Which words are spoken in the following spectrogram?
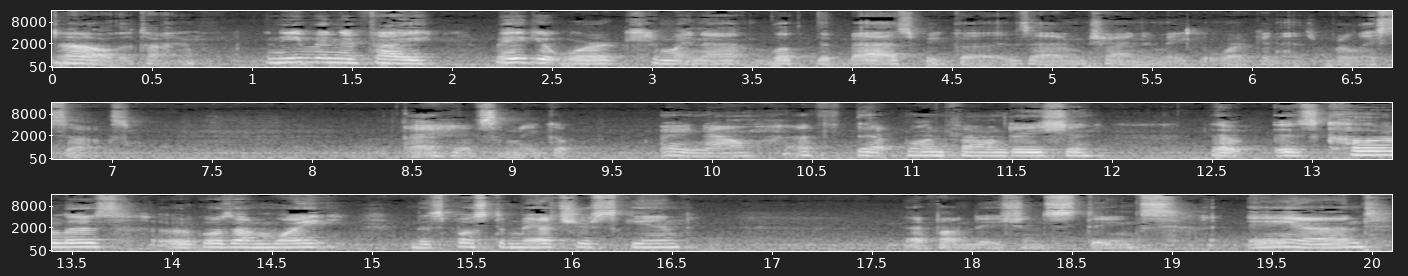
Not all the time. And even if I make it work. It might not look the best because I'm trying to make it work and it really sucks. I have some makeup right now. that one foundation that is colorless or goes on white and it's supposed to match your skin. That foundation stinks. And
